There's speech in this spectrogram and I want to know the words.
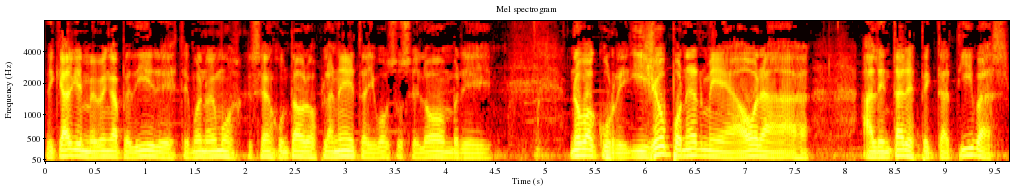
de que alguien me venga a pedir, este, bueno, hemos que se han juntado los planetas y vos sos el hombre, no va a ocurrir. Y yo ponerme ahora a, alentar expectativas,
